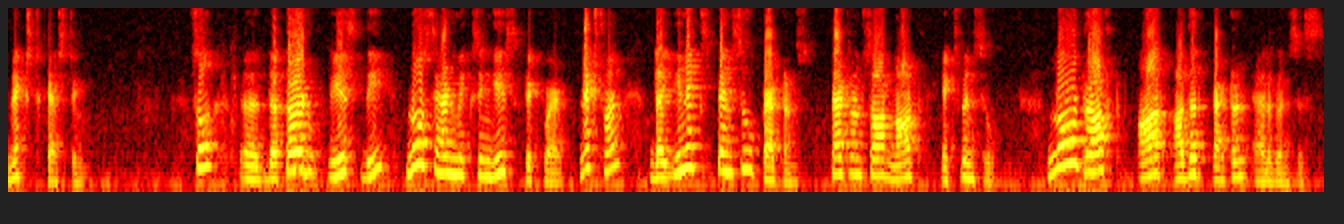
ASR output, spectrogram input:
next casting. So uh, the third is the no sand mixing is required. Next one the inexpensive patterns. Patterns are not expensive. No draft or other pattern allowances.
